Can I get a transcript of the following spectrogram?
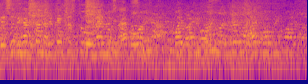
They should have standard. You can choose two menus. I have one five menus, five four three five.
